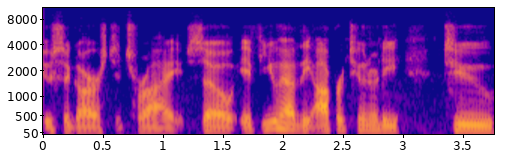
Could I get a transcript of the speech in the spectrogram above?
new cigars to try. So if you have the opportunity to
